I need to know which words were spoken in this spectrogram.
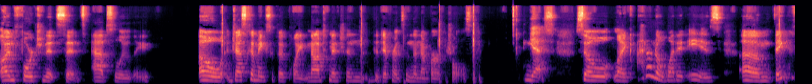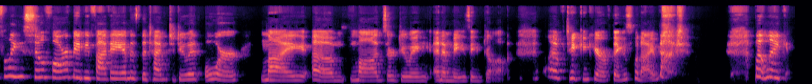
Unfortunate sense. Absolutely. Oh, Jessica makes a good point, not to mention the difference in the number of trolls. Yes. So, like, I don't know what it is. Um, thankfully, so far, maybe 5 a.m. is the time to do it, or my um, mods are doing an amazing job of taking care of things when I'm not. but like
